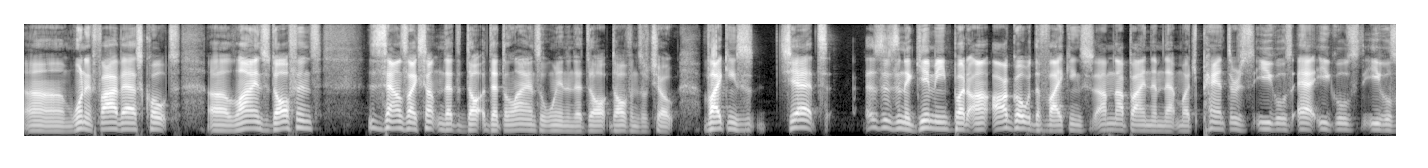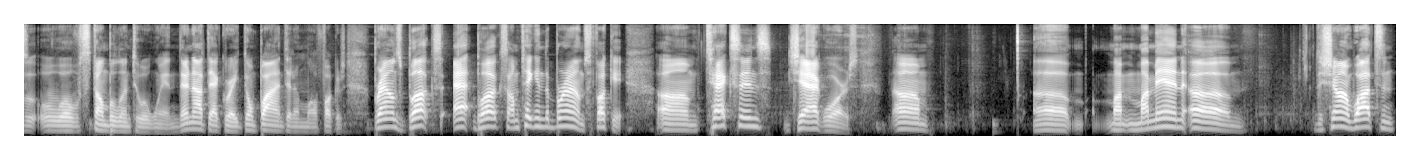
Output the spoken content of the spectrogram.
Um, one and five ass Colts. Uh, Lions, Dolphins. This sounds like something that the that the Lions will win and that Dolphins will choke. Vikings, Jets this isn't a gimme, but I'll, I'll, go with the Vikings. I'm not buying them that much. Panthers, Eagles, at Eagles. The Eagles will, stumble into a win. They're not that great. Don't buy into them motherfuckers. Browns, Bucs, at Bucs. I'm taking the Browns. Fuck it. Um, Texans, Jaguars. Um, uh, my my man, um, Deshaun Watson.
